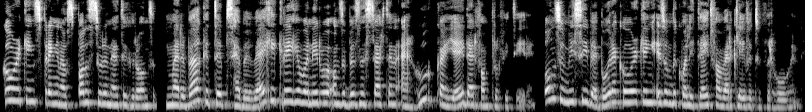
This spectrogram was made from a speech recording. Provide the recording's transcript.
Coworking springen als paddenstoelen uit de grond, maar welke tips hebben wij gekregen wanneer we onze business starten en hoe kan jij daarvan profiteren? Onze missie bij Bora Coworking is om de kwaliteit van werkleven te verhogen.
